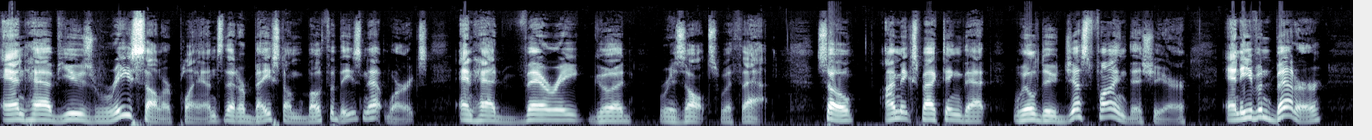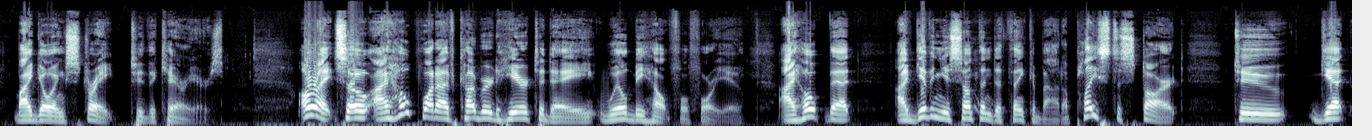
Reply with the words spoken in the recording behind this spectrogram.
and have used reseller plans that are based on both of these networks and had very good results with that. So I'm expecting that we'll do just fine this year and even better by going straight to the carriers. All right, so I hope what I've covered here today will be helpful for you. I hope that I've given you something to think about, a place to start to get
